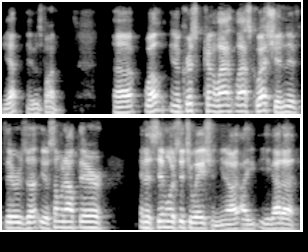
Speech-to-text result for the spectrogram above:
Yep, it was fun. Uh, well, you know, Chris, kind of last last question. If there's a, you know someone out there in a similar situation. You know, I you gotta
